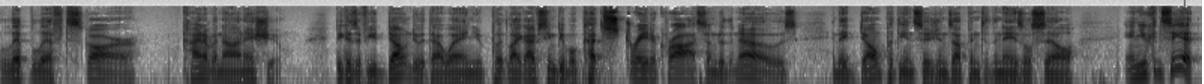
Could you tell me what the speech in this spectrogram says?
lip lift scar kind of a non-issue. Because if you don't do it that way and you put like I've seen people cut straight across under the nose and they don't put the incisions up into the nasal sill and you can see it.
